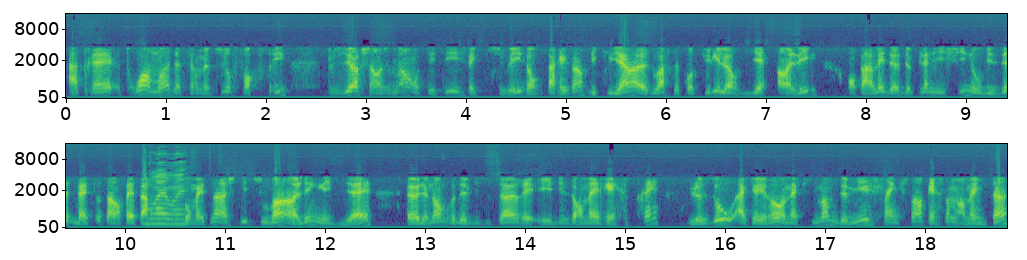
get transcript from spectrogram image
après trois mois de fermeture forcée plusieurs changements ont été effectués. Donc, par exemple, les clients euh, doivent se procurer leurs billets en ligne. On parlait de, planifier nos visites. Ben ça, ça en fait partie. Il faut maintenant acheter souvent en ligne les billets. Euh, le nombre de visiteurs est, désormais restreint. Le zoo accueillera un maximum de 1500 personnes en même temps,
